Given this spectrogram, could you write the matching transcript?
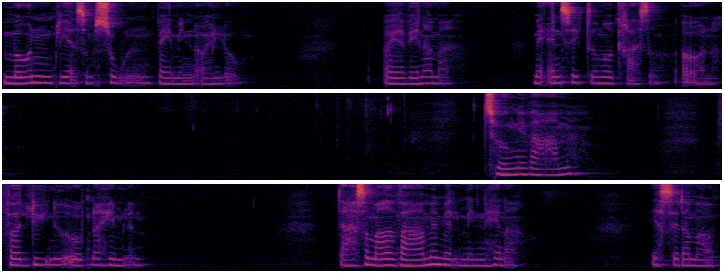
Månen bliver som solen bag mine øjenlåg, og jeg vender mig med ansigtet mod græsset og ånder. Tunge varme, for lynet åbner himlen. Der er så meget varme mellem mine hænder. Jeg sætter mig op,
